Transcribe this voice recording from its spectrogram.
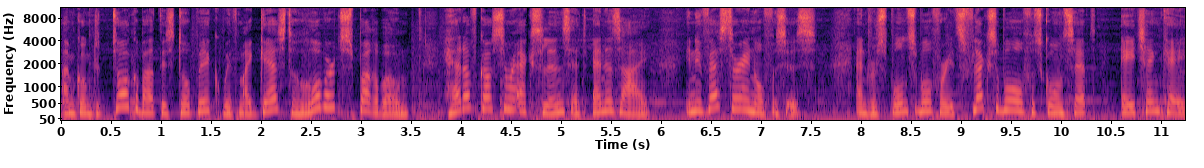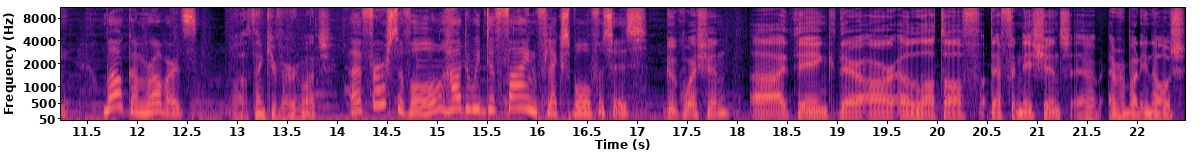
I'm going to talk about this topic with my guest Robert Sparreboom, Head of Customer Excellence at NSI, an investor in offices, and responsible for its flexible office concept, HNK. Welcome, Robert. Well, thank you very much. Uh, first of all, how do we define flexible offices? Good question. Uh, I think there are a lot of definitions. Uh, everybody knows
